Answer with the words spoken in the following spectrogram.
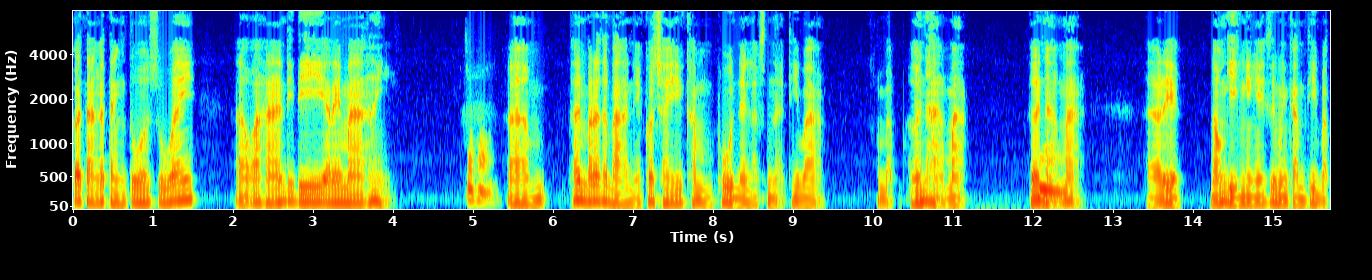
ก็ต่างก็แต่งตัวสวยเอาอาหารดีๆ อะไรมาให้เจ้าค่ะเอิ่มท่านพระรัฐบาลเนี่ยก็ใช้คำพูดในลักษณะที่ว่าแบบเหินห่างมากเหินห่างมากเอ่อเรียก น้องหญิงอย่างเงี้ยซึ่งเป็นคำที่แบบ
